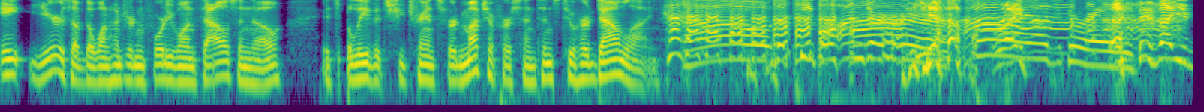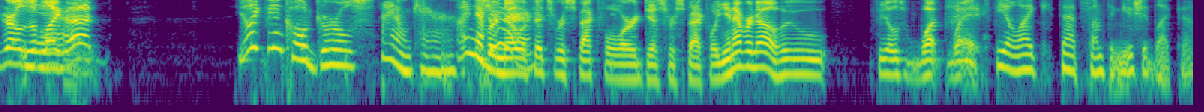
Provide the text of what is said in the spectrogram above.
eight years of the 141,000, though. It's believed that she transferred much of her sentence to her downline. Oh, the people under her. yeah, oh, right. That's great. I thought you girls would like that. You like being called girls? I don't care. I never know if it's respectful or disrespectful. You never know who feels what way. Feel like that's something you should let go.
